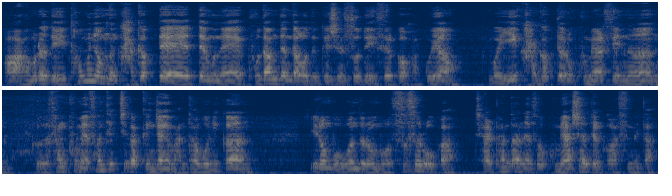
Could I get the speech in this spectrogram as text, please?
아, 아무래도 이 터무니없는 가격대 때문에 부담된다고 느끼실 수도 있을 것 같고요. 뭐 이 가격대로 구매할 수 있는 그 상품의 선택지가 굉장히 많다 보니까 이런 부분들은 뭐 스스로가 잘 판단해서 구매하셔야 될 것 같습니다.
